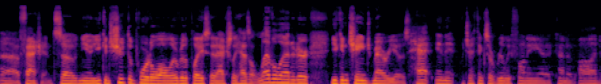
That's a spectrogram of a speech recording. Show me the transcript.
uh, fashion. So you know you can shoot the portal all over the place. It actually has a level editor. You can change Mario's hat in it, which I think is a really funny uh, kind of odd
